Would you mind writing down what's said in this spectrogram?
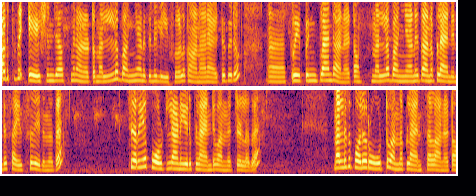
അടുത്തത് ഏഷ്യൻ ജാസ്മിൻ ആണ് കേട്ടോ. നല്ല ഭംഗിയാണ് ഇതിന്റെ ലീഫുകൾ കാണാനായിട്ട്. ഇതൊരു ക്രീപ്പിംഗ് പ്ലാന്റ് ആണ് കേട്ടോ. നല്ല ഭംഗിയാണ് ഇതാണ് പ്ലാന്റിന്റെ സൈസ് വരുന്നത്. ചെറിയ പോട്ടിലാണ് ഈ ഒരു പ്ലാന്റ് വന്നിട്ടുള്ളത്. നല്ലതുപോലെ റൂട്ട് വന്ന പ്ലാൻസുകളാണ് കേട്ടോ.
